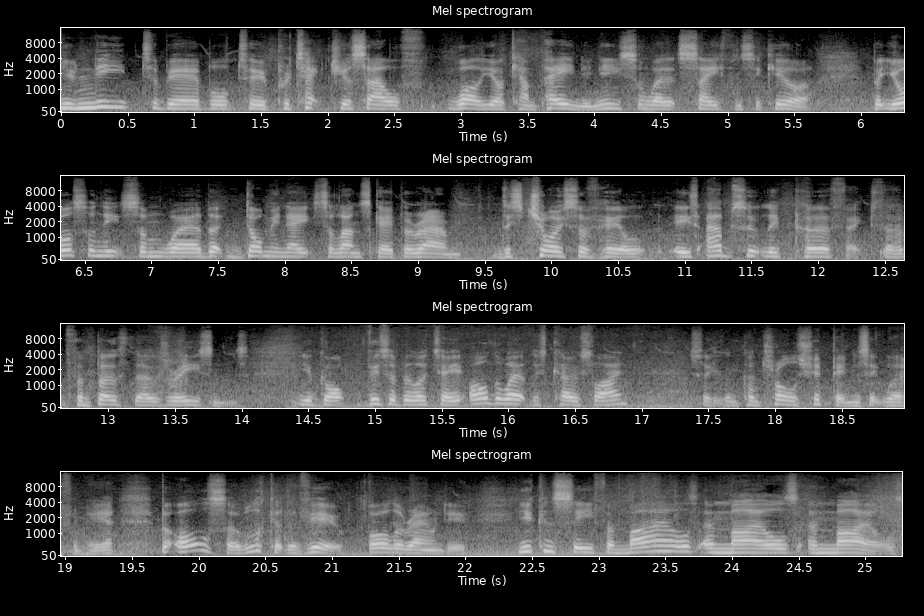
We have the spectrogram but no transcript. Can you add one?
You need to be able to protect yourself while you're campaigning. You need somewhere that's safe and secure. But you also need somewhere that dominates the landscape around. This choice of hill is absolutely perfect for, for both those reasons. You've got visibility all the way up this coastline, so you can control shipping, as it were, from here. But also, look at the view all around you. You can see for miles and miles and miles,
